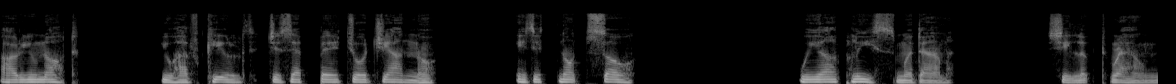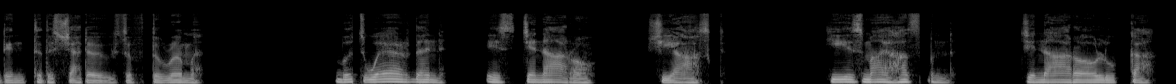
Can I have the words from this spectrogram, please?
are you not? You have killed Giuseppe Giorgiano. Is it not so? We are police, madame. She looked round into the shadows of the room. But where, then, is Gennaro? she asked. He is my husband, Gennaro Lucca.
